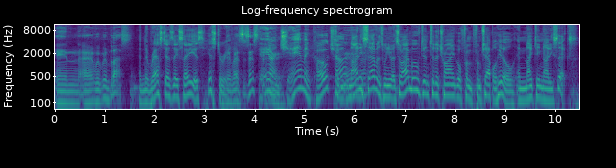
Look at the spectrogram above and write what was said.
And uh, we've been blessed. And the rest, as they say, is history. The rest is history. They are jamming, coach, So huh? 97 is when you. So I moved into the Triangle from from Chapel Hill in 1996.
